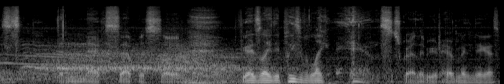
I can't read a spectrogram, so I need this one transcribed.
is the next episode. If you guys liked it, please leave a like and subscribe. That'd be. Amazing, guys.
